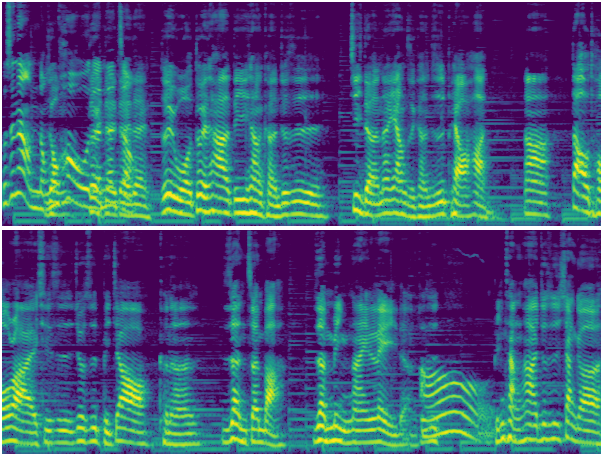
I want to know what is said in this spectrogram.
不是那种浓厚的那种，对对对对，所以我对她的第一印象可能就是记得那样子，可能就是剽悍。那到头来其实就是比较可能认真吧，认命那一类的，就是哦，平常她就是像个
